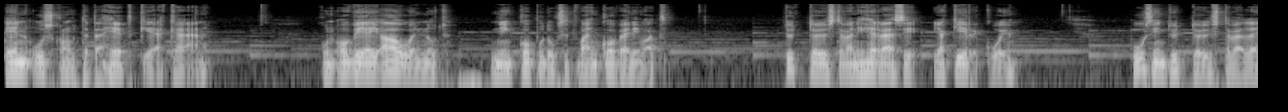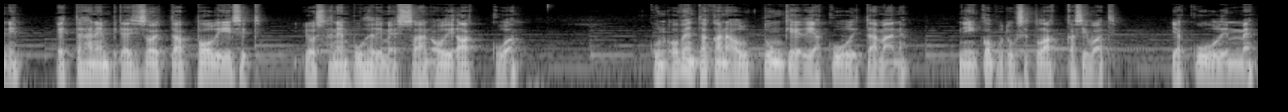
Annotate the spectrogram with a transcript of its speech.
En uskonut tätä hetkeäkään. Kun ovi ei auennut, niin koputukset vain kovenivat. Tyttöystäväni heräsi ja kirkui Uusin tyttöystävälleni, että hänen pitäisi soittaa poliisit, jos hänen puhelimessaan oli akkua. Kun oven takana ollut tunkeilija kuuli tämän, niin koputukset lakkasivat, ja kuulimme,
